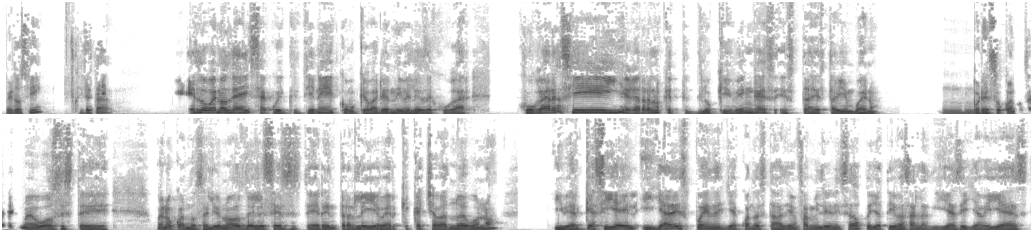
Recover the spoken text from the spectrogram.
pero sí, sí está. Es lo bueno de Isaac, güey, que tiene como que varios niveles de jugar. Jugar así y agarrar lo que te, lo que venga es, está, está bien bueno. Uh -huh. Por eso cuando salen nuevos, este, bueno, cuando salió nuevos DLCs, este, era entrarle y a ver qué cachabas nuevo, ¿no? Y ver qué hacía él. Y ya después, ya cuando estabas bien familiarizado, pues ya te ibas a las guías y ya veías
